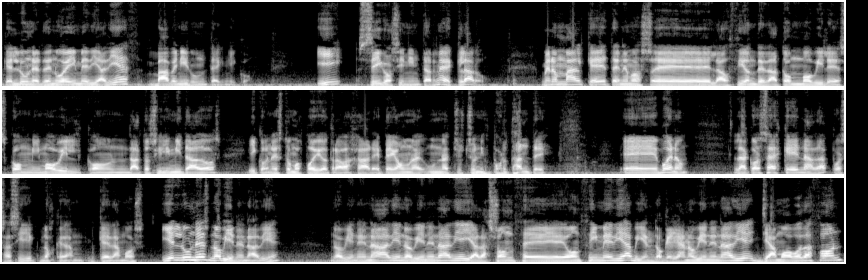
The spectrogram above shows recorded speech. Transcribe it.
que el lunes de 9 y media a 10 va a venir un técnico. Y sigo sin internet, claro. Menos mal que tenemos eh, la opción de datos móviles con mi móvil con datos ilimitados y con esto hemos podido trabajar. He pegado una, una chuchón importante. Eh, bueno, la cosa es que nada, pues así nos quedamos. Y el lunes no viene nadie. No viene nadie, no viene nadie y a las 11, 11 y media, viendo que ya no viene nadie, llamo a Vodafone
